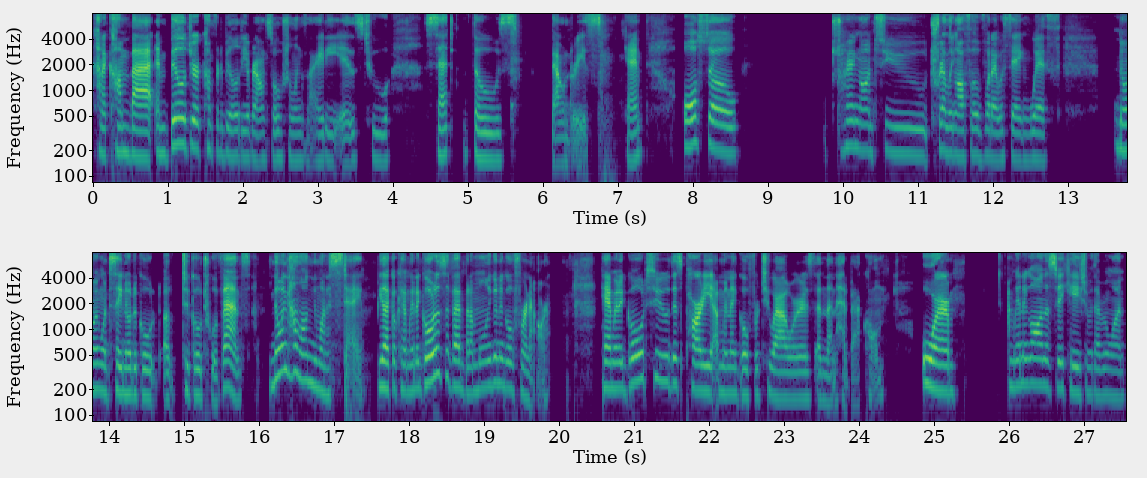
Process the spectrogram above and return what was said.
kind of combat and build your comfortability around social anxiety is to set those boundaries. Okay. Also, trying on to trailing off of what I was saying with knowing when to say no to go uh, to go to events, knowing how long you want to stay. Be like, okay, I'm going to go to this event, but I'm only going to go for an hour. Okay, I'm going to go to this party. I'm going to go for two hours and then head back home. Or I'm gonna go on this vacation with everyone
